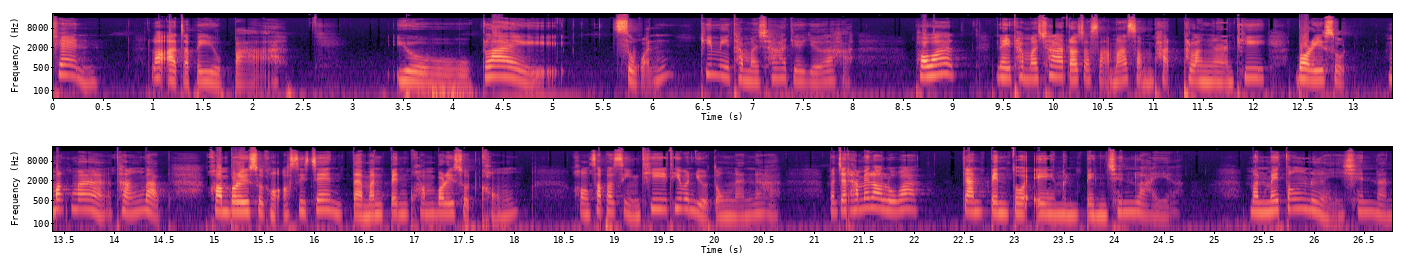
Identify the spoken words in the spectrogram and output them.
เช่น เราอาจจะไปอยู่ป่า อยู่ใกล้สวนที่มีธรรมชาติเยอะๆค่ะ เพราะว่าในธรรมชาติเราจะสามารถสัมผัสพลังงานที่บริสุทธิ์มาก ๆ ทั้งแบบความบริสุทธิ์ของออกซิเจน แต่มันเป็นความบริสุทธิ์ของของสรรพสิ่งที่ที่มันอยู่ตรงนั้นนะคะ มันจะทำให้เรารู้ว่าการเป็นตัวเองมันเป็นเช่นไรอะ่ะ มันไม่ต้องเหนื่อยเช่นนั้น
